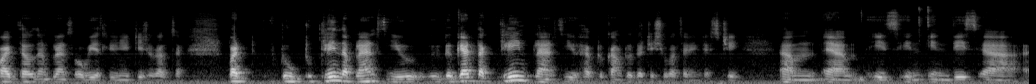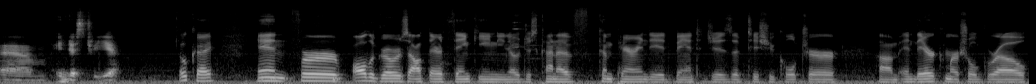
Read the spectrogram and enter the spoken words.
five thousand plants, obviously you need tissue culture. But to, to clean the plants, you to get the clean plants, you have to come to the tissue culture industry. Um, um, is in in this uh, um, industry, yeah. Okay. And for all the growers out there thinking, you know, just kind of comparing the advantages of tissue culture um, in their commercial grow,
